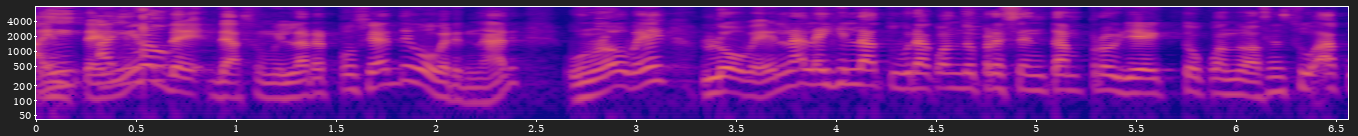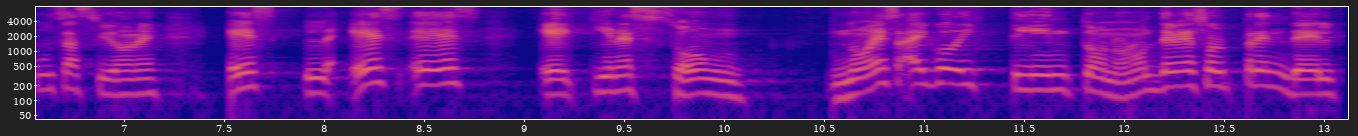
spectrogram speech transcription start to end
Ahí- en términos no- de, de asumir la responsabilidad de gobernar. Uno lo ve, lo ve en la legislatura cuando presentan proyectos, cuando hacen sus acusaciones. Es, es, es eh, quienes son. No es algo distinto, no nos debe sorprender.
